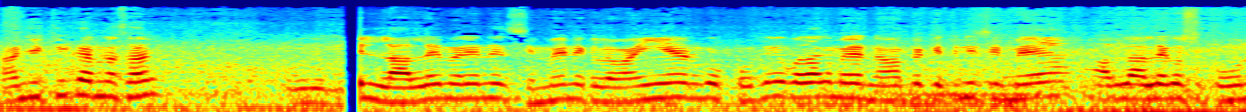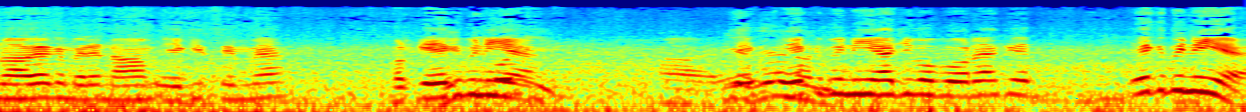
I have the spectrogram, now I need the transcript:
हाँ जी की करना सर? लाले मेरे ने सिमें निकलवाई हैं उनको खुद नहीं पता कि मेरे नाम पे कितनी सिमें हैं। अब लाले को सुकून आ गया कि मेरे नाम एक ही सिम है बल्कि एक भी नहीं है। हाँ, एक, एक भी नहीं है जी वो बोल रहा है कि एक भी नहीं है।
